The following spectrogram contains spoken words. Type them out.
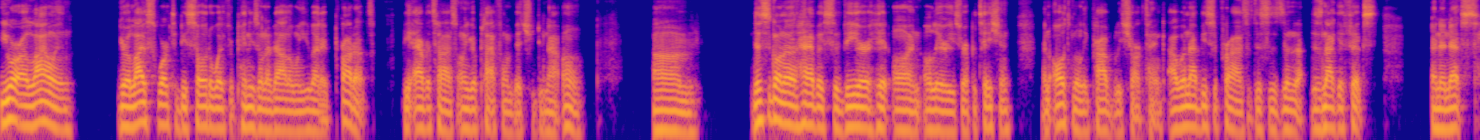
you are allowing your life's work to be sold away for pennies on a dollar when you let a product be advertised on your platform that you do not own. Um, this is going to have a severe hit on O'Leary's reputation and ultimately probably Shark Tank. I would not be surprised if this is in, does not get fixed in the next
